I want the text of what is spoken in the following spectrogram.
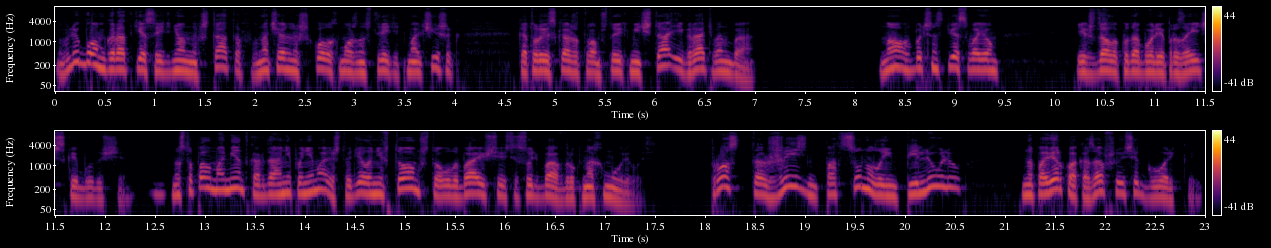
В любом городке Соединенных Штатов в начальных школах можно встретить мальчишек, которые скажут вам, что их мечта — играть в НБА. Но в большинстве своем их ждало куда более прозаическое будущее. Наступал момент, когда они понимали, что дело не в том, что улыбающаяся судьба вдруг нахмурилась. Просто жизнь подсунула им пилюлю, на поверку оказавшуюся горькой.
